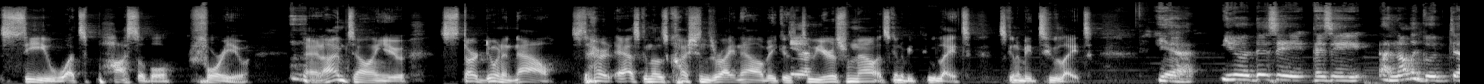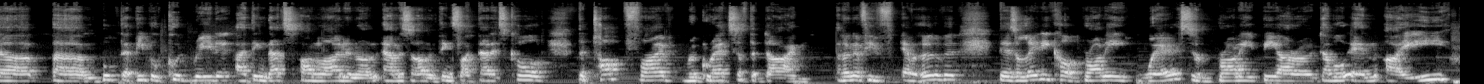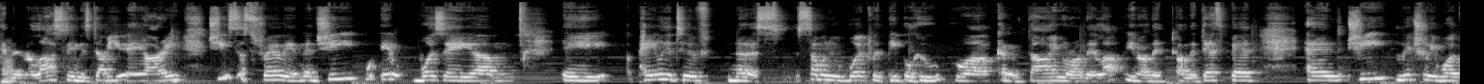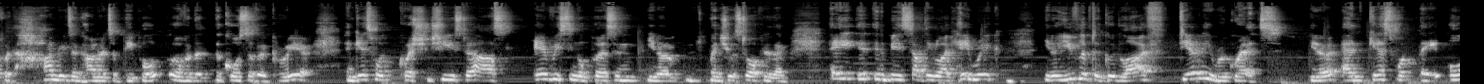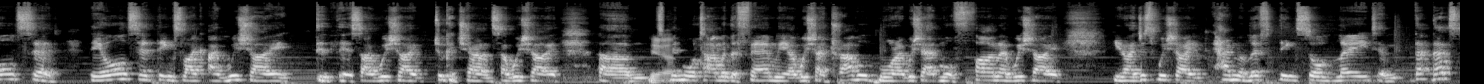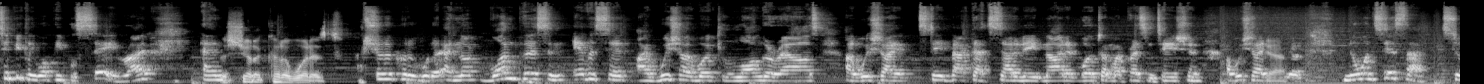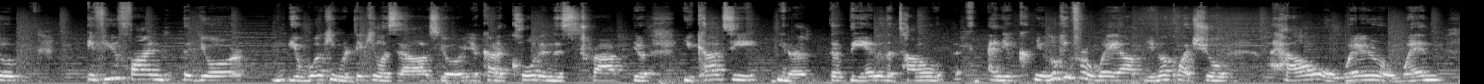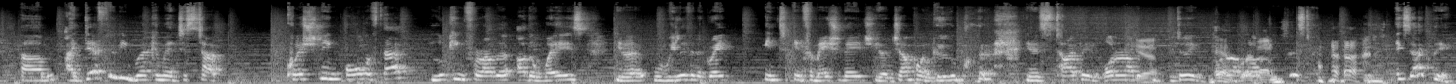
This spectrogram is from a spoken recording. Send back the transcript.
see what's possible for you. Mm. And I'm telling you, start doing it now. Start asking those questions right now because yeah. two years from now, it's going to be too late. It's going to be too late. Yeah, you know, there's a there's a another good uh, um, book that people could read. It I think that's online and on Amazon and things like that. It's called "The Top Five Regrets of the Dying." I don't know if you've ever heard of it. There's a lady called Bronnie Ware, so Bronnie B R O N N I E, and then her last name is W A R E. She's Australian, and she it was a um, a palliative nurse, someone who worked with people who, who are kind of dying or on their you know on their on their deathbed, and she literally worked with hundreds and hundreds of people over the, the course of her career. And guess what question she used to ask every single person, you know, when she was talking to them. Hey, it, would be something like, hey, Rick, you know, you've lived a good life. Do you have any regrets? You know, and guess what? They all said, they all said things like, I wish I did this. I wish I took a chance. I wish I um, yeah. spent more time with the family. I wish I traveled more. I wish I had more fun. I wish I, you know, I just wish I hadn't left things so late. And that, that's typically what people say, right? And shoulda, coulda, wouldas. Shoulda, coulda, woulda. And not one person ever said, I wish I worked longer hours. I wish I stayed back that Saturday night and worked on my presentation. I wish I, yeah. you know, no one says that. So if you find that you're you're working ridiculous hours. You're you're kind of caught in this trap. You you can't see you know the, the end of the tunnel, and you you're looking for a way out. You're not quite sure how or where or when. Um, I definitely recommend to start questioning all of that, looking for other other ways. You know, we live in a great information age. You know, jump on Google, you know, just type in what are other yeah. people doing. Yeah, exactly.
